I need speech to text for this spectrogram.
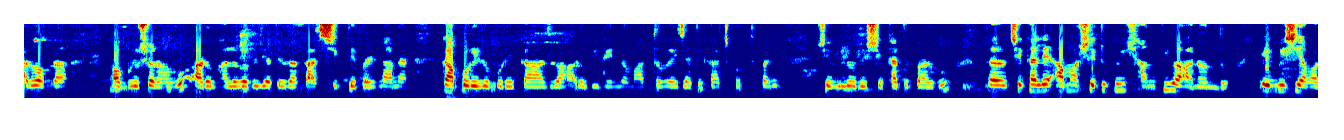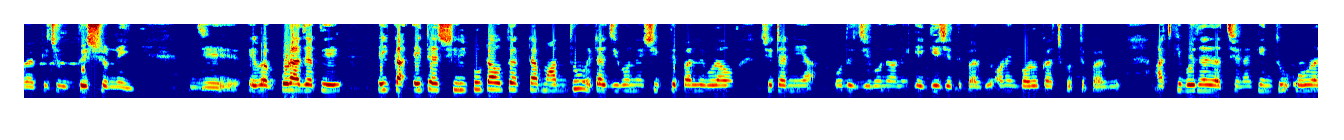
আরও আমরা অগ্রসর হব, আরও ভালোভাবে যাতে ওরা কাজ শিখতে পারে নানান কাপড়ের উপরে কাজ বা আরও বিভিন্ন মাধ্যমে যাতে কাজ করতে পারে, সেগুলো ওদের শেখাতে পারব। তা শেখালে আমার সেটুকুই শান্তি বা আনন্দ, এর বেশি আমার আর কিছু উদ্দেশ্য নেই। যে এবার ওরা যাতে এই এটা শিল্পটাও তো একটা মাধ্যম, এটা জীবনে শিখতে পারলে ওরাও সেটা নিয়ে ওদের জীবনে অনেক এগিয়ে যেতে পারবে, অনেক বড় কাজ করতে পারবে। আজকে বোঝা যাচ্ছে না, কিন্তু ওরা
